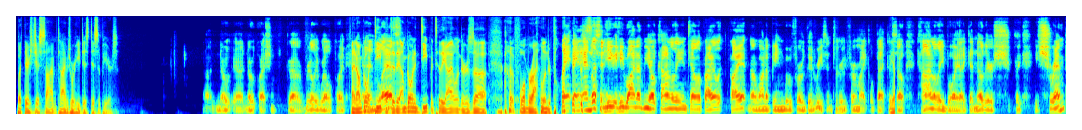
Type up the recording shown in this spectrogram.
but there's just some times where he just disappears. Uh, no, uh, no question. Uh, really well put. I know I'm going then deep last- into the I'm going deep into the Islanders, uh, former Islander players. and, and, and listen, he he wound up, you know, Connolly and Taylor Pyatt, Pyatt uh, wound up being moved for a good reason for, for Michael. Mm-hmm. Yep. So Connolly, boy, like another sh- shrimp,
